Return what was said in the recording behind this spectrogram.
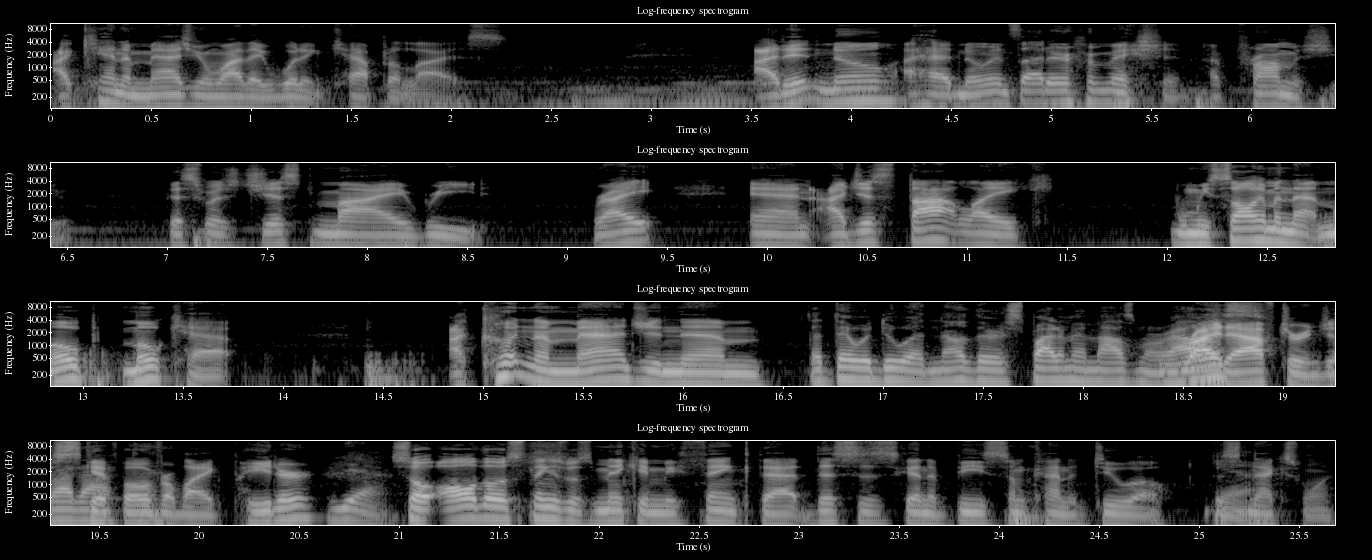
i can't imagine why they wouldn't capitalize i didn't know i had no insider information i promise you this was just my read right and i just thought like when we saw him in that mo- mocap i couldn't imagine them That they would do another Spider-Man Miles Morales right after and just right skip after. over like peter Yeah. so all those things was making me think that this is going to be some kind of duo this Yeah. next one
